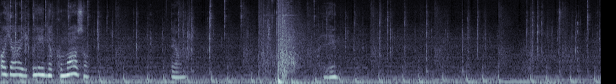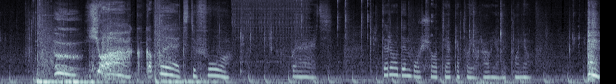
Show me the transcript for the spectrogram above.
Ай-яй, блін, я промазав. Де вона? Блін. Як? Капець, ти фу. Капець. 4-1 був счет, як я проіграв, я не поняв.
